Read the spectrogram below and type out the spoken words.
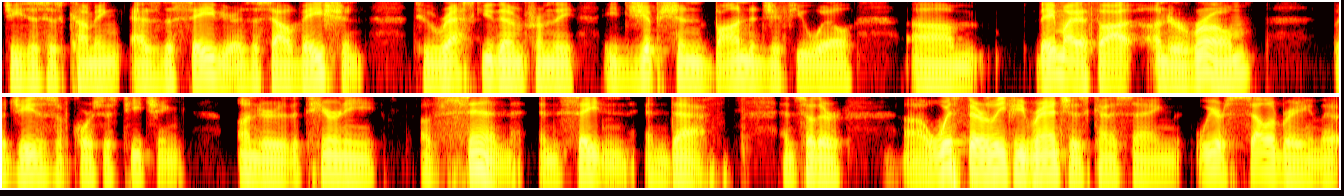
Jesus is coming as the Savior, as the salvation to rescue them from the Egyptian bondage, if you will. Um, they might have thought under Rome, but Jesus, of course, is teaching under the tyranny of sin and Satan and death. And so they're uh, with their leafy branches, kind of saying, We are celebrating the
